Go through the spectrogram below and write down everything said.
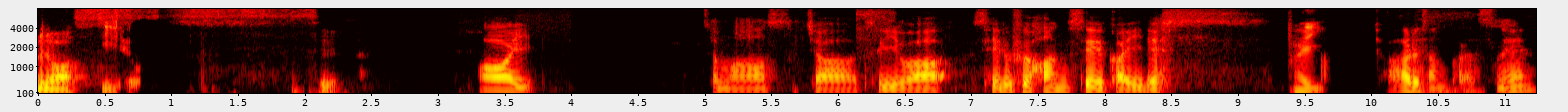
りがとうございます。以上す。はい。じゃます。じゃあ次はセルフ反省会です。はい。じゃあ、アルさんからですね。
